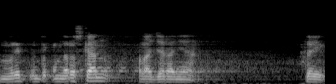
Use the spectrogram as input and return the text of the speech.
murid untuk meneruskan pelajarannya. Baik.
